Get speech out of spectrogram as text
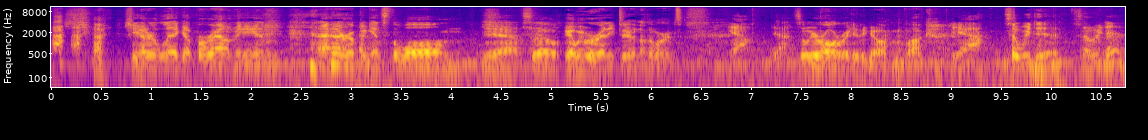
she had her leg up around me, and I had her up against the wall, and yeah. So yeah, we were ready too. In other words, Yeah. yeah. So we were all ready to go up and fuck. Yeah. So we did. So we did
